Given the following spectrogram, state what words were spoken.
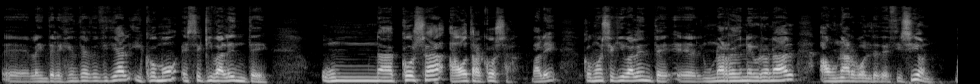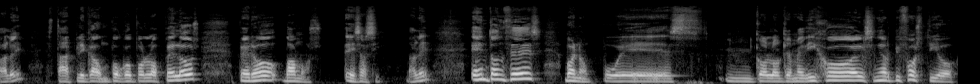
eh, la inteligencia artificial y cómo es equivalente una cosa a otra cosa, ¿vale? Cómo es equivalente en una red neuronal a un árbol de decisión, ¿vale? Está explicado un poco por los pelos, pero vamos, es así, ¿vale? Entonces, bueno, pues mm, con lo que me dijo el señor Pifostio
